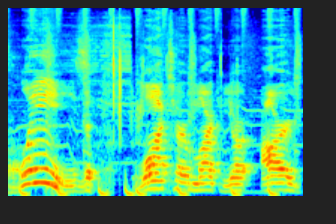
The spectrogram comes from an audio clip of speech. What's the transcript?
please watermark your art.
